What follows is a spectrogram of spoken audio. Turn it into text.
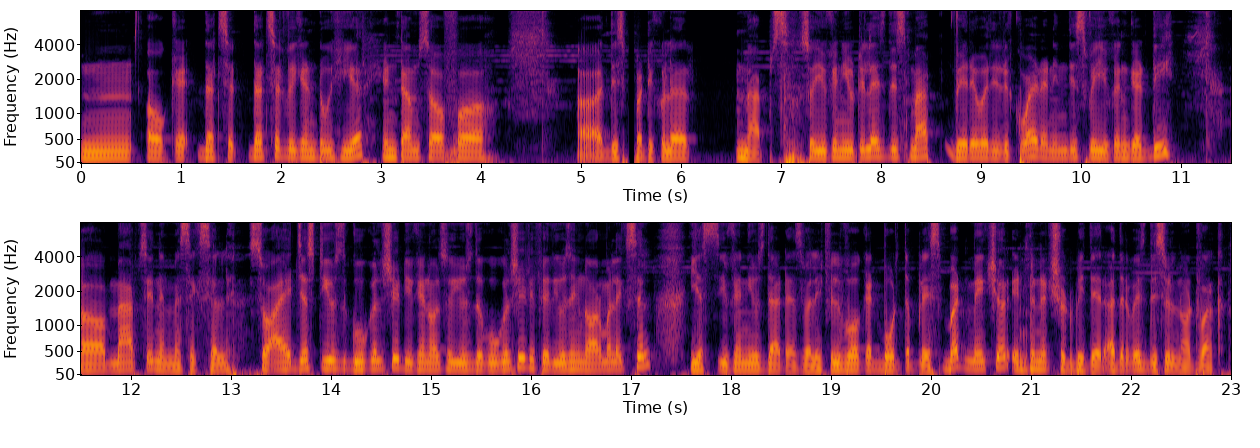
Mm, okay. That's it. That's it we can do here in terms of uh, uh this particular maps. So you can utilize this map wherever you required and in this way you can get the uh, maps in ms excel. So i just use google sheet. You can also use the google sheet. If you're using normal excel yes you can use that as well. It will work at both the place. But make sure internet should be there. Otherwise this will not work.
